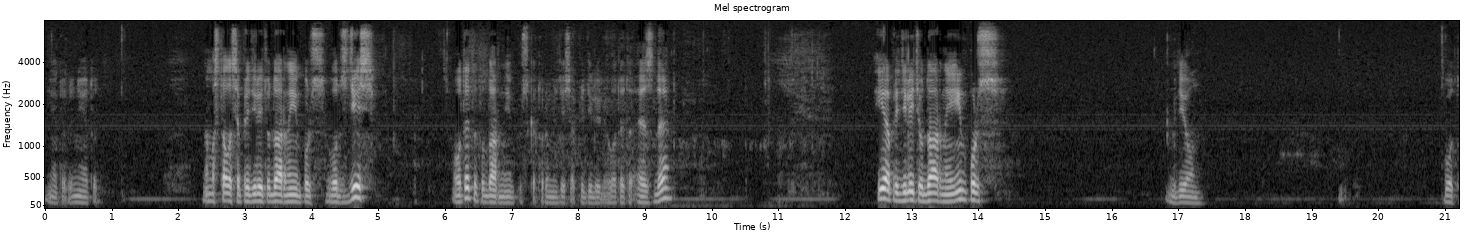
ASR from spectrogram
Нет, это не этот. Нам осталось определить ударный импульс вот здесь. Вот этот ударный импульс, который мы здесь определили, вот это SD. И определить ударный импульс, где он? Вот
